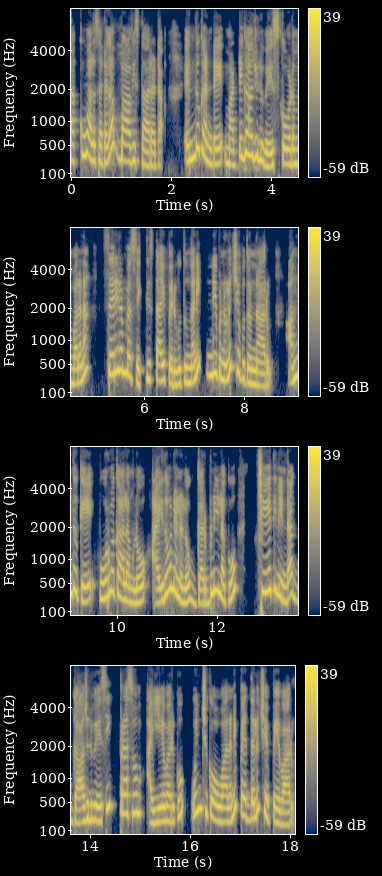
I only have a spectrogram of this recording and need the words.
తక్కువ అలసటగా భావిస్తారట. ఎందుకంటే మట్టి గాజులు వేసుకోవడం వలన శరీరంలో శక్తి స్థాయి పెరుగుతుందని నిపుణులు చెబుతున్నారు. అందుకే పూర్వకాలంలో ఐదో నెలలో గర్భిణీలకు చేతి నిండా గాజులు వేసి ప్రసవం అయ్యే వరకు ఉంచుకోవాలని పెద్దలు చెప్పేవారు.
